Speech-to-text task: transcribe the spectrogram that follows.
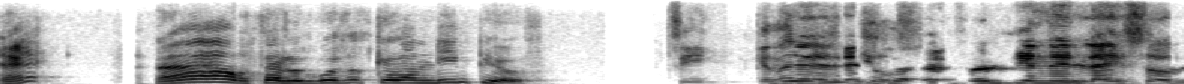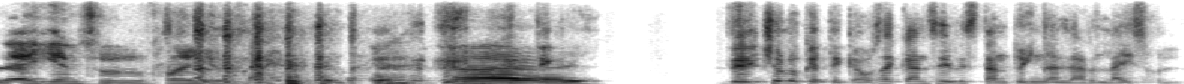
¿Eh? Ah, o sea, los huesos quedan limpios. Sí, quedan el, limpios. el sol tiene Lysol ahí en sus rayos. De hecho, lo que te causa cáncer es tanto inhalar Lysol.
